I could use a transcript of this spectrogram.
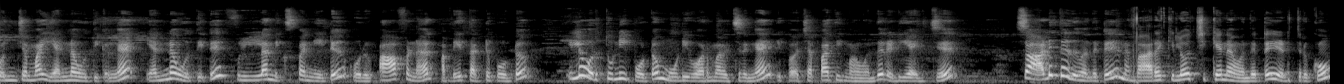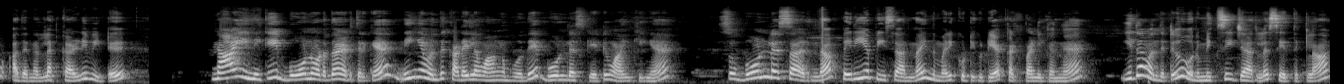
கொஞ்சமாக எண்ணெய் ஊற்றிக்கோங்க எண்ணெய் ஊற்றிட்டு ஃபுல்லாக மிக்ஸ் பண்ணிவிட்டு ஒரு ஆஃப் அன் ஹவர் அப்படியே தட்டு போட்டு இல்லை ஒரு துணி போட்டோ மூடி ஓரமாக வச்சுருங்க. இப்போ சப்பாத்தி மாவு வந்து ரெடி ஆயிடுச்சு. ஸோ அடுத்தது வந்துட்டு நம்ம அரை கிலோ சிக்கனை வந்துட்டு எடுத்திருக்கோம். அதை நல்லா கழுவிட்டு நான் இன்றைக்கி போனோட தான் எடுத்திருக்கேன். நீங்கள் வந்து கடையில் வாங்கும்போதே போன்லெஸ் கேட்டு வாங்கிக்கிங்க. ஸோ போன்லெஸ்ஸாக இருந்தால் பெரிய பீஸாக இருந்தால் இந்த மாதிரி குட்டி குட்டியாக கட் பண்ணிக்கோங்க. இதை வந்துட்டு ஒரு மிக்ஸி ஜாரில் சேர்த்துக்கலாம்.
